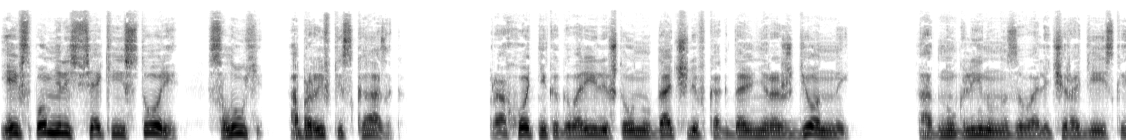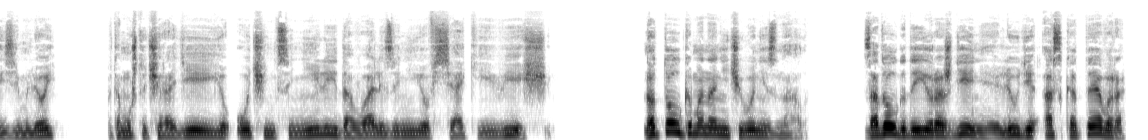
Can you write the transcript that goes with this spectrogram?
Ей вспомнились всякие истории, слухи, обрывки сказок. Про охотника говорили, что он удачлив, как дальнерожденный, а одну глину называли чародейской землей, потому что чародеи ее очень ценили и давали за нее всякие вещи. Но толком она ничего не знала. Задолго до ее рождения люди Аскотевора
